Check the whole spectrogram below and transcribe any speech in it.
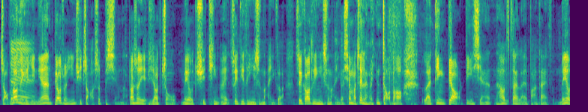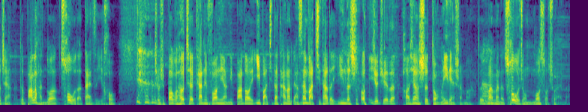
找不到那个音，你按标准音去找是不行的。当时也比较轴，没有去听，哎，最低的音是哪一个，最高的音是哪一个，先把这两个音 找到，来定调、定弦，然后再来拔带子，没有这样的，都拔了很多错误的带子以后，就是包括 Hotel California，你拔到一把吉他弹了两三把吉他的音的时候，你就觉得好像是懂了一点什么，都是慢慢的错误中摸索出来的。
